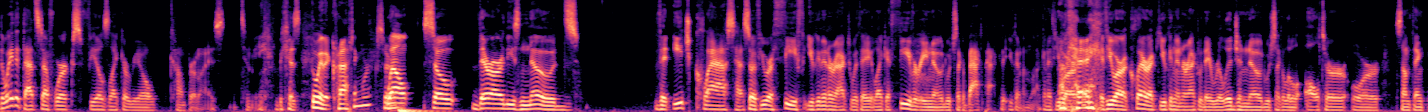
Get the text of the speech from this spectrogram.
the way that that stuff works feels like a real compromise to me because the way that crafting works. Or? well, so there are these nodes that each class has. So if you are a thief, you can interact with a like a thievery node, which is like a backpack that you can unlock. And if you Okay. are if you are a cleric, you can interact with a religion node, which is like a little altar or something.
